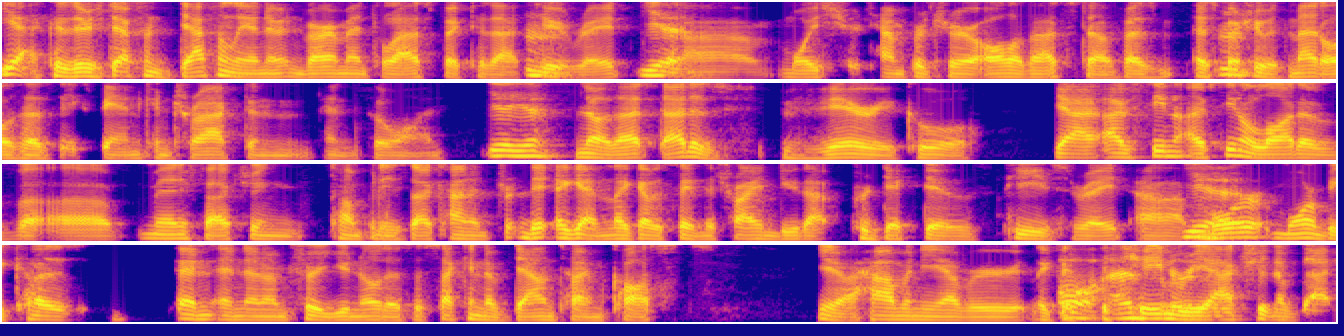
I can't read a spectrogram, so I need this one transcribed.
Yeah, because there's definitely definitely an environmental aspect to that too, right? Yeah. uh, moisture, temperature, all of that stuff, as especially with metals as they expand, contract, and and so on. Yeah, yeah. No, that that is very cool. Yeah, I've seen I've seen a lot of uh, manufacturing companies that kind of tr- they, again, like I was saying, they try and do that predictive piece, right? Uh, Yeah. More more because, and, and and I'm sure you know this, a second of downtime costs you know how many ever like the, Oh, the chain reaction of that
